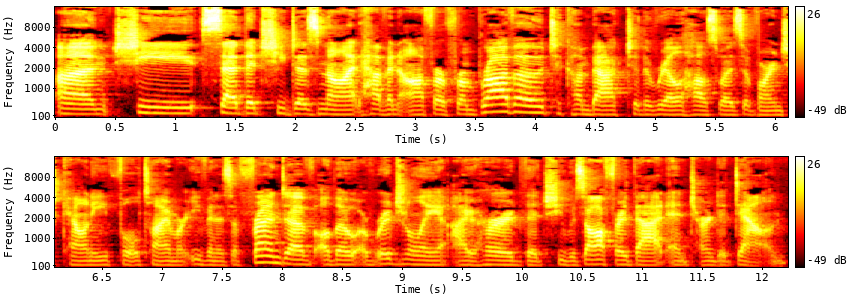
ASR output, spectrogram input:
Um, she said that she does not have an offer from Bravo to come back to the Real Housewives of Orange County full time or even as a friend of, although originally I heard that she was offered that and turned it down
